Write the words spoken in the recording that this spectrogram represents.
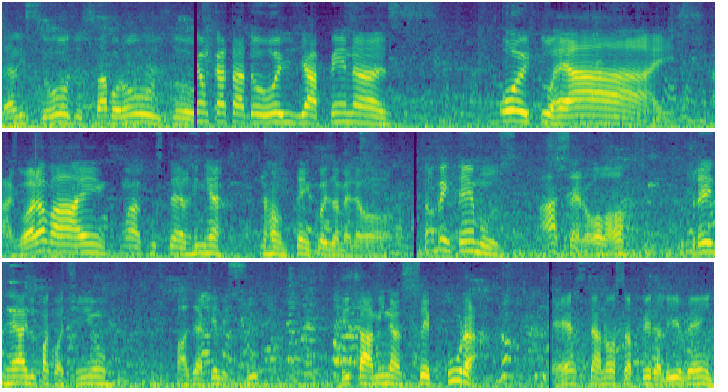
Delicioso, saboroso. Tem um catador hoje de apenas oito reais. Agora vai, hein? Uma costelinha não tem coisa melhor. Também temos acerola, ó. Três reais o pacotinho. Fazer aquele suco. Vitamina C pura. Esta é a nossa feira livre, hein?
